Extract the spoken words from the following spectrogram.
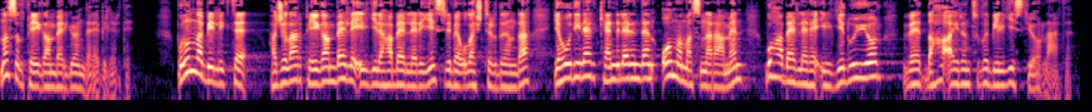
nasıl peygamber gönderebilirdi? Bununla birlikte hacılar peygamberle ilgili haberleri Yesrib'e ulaştırdığında Yahudiler kendilerinden olmamasına rağmen bu haberlere ilgi duyuyor ve daha ayrıntılı bilgi istiyorlardı.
